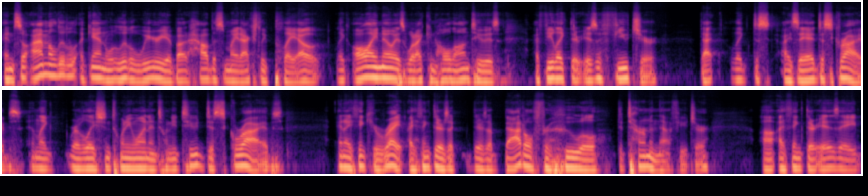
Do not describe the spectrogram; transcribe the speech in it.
and so I'm a little, again, a little weary about how this might actually play out. Like all I know is what I can hold on to is I feel like there is a future that like Isaiah describes and like Revelation 21 and 22 describes. And I think you're right. I think there's a there's a battle for who will determine that future. Uh, I think there is a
